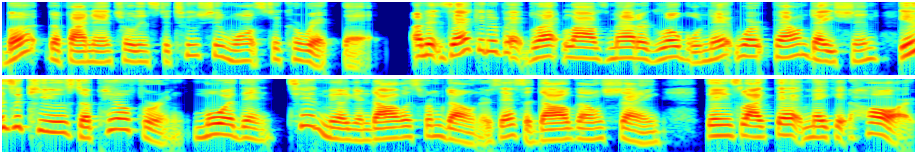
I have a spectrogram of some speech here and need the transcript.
but the financial institution wants to correct that. An executive at Black Lives Matter Global Network Foundation is accused of pilfering more than $10 million from donors. That's a doggone shame. Things like that make it hard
